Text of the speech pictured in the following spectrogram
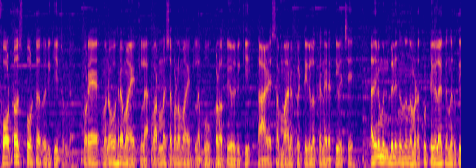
ഫോട്ടോ സ്പോട്ട് ഒരുക്കിയിട്ടുണ്ട്. കുറേ മനോഹരമായിട്ടുള്ള വർണശബളമായിട്ടുള്ള പൂക്കളൊക്കെ ഒരുക്കി താഴെ സമ്മാനപ്പെട്ടികളൊക്കെ നിരത്തി വെച്ച് അതിന് മുൻപിൽ നിന്ന് നമ്മുടെ കുട്ടികളെയൊക്കെ നിർത്തി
